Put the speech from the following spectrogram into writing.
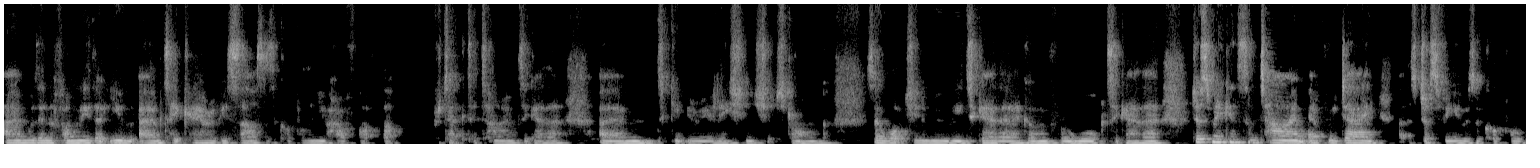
and um, within a family that you um, take care of yourselves as a couple and you have that, that protected time together um, to keep your relationship strong. So watching a movie together, going for a walk together, just making some time every day that's just for you as a couple,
